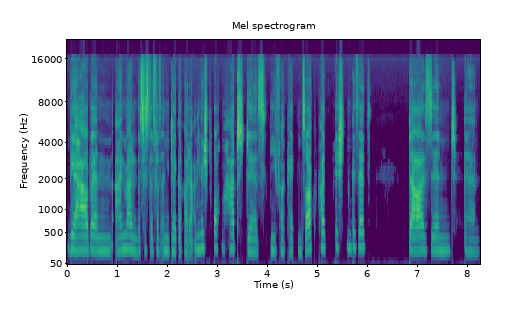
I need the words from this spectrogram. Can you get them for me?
Wir haben einmal, und das ist das, was Anita gerade angesprochen hat, das Lieferketten-Sorgfaltspflichtengesetz. Da sind ähm,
